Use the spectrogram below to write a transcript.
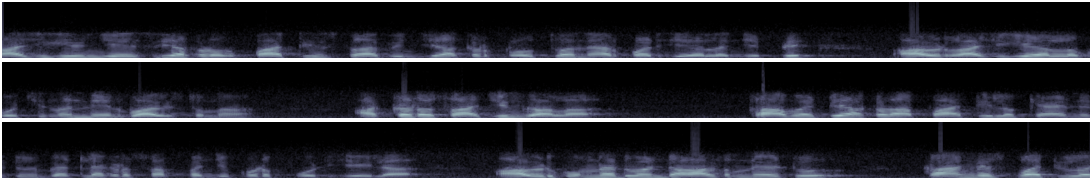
రాజకీయం చేసి అక్కడ ఒక పార్టీని స్థాపించి అక్కడ ప్రభుత్వాన్ని ఏర్పాటు చేయాలని చెప్పి ఆవిడ రాజకీయాల్లోకి వచ్చిందని నేను భావిస్తున్నా. అక్కడ సాధ్యం కాల. కాబట్టి అక్కడ ఆ పార్టీలో క్యాండిడేట్లను పెట్టలే అక్కడ సర్పంచ్ కూడా పోటీ చేయలే. ఆవిడకు ఉన్నటువంటి ఆల్టర్నేటివ్ కాంగ్రెస్ పార్టీలో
